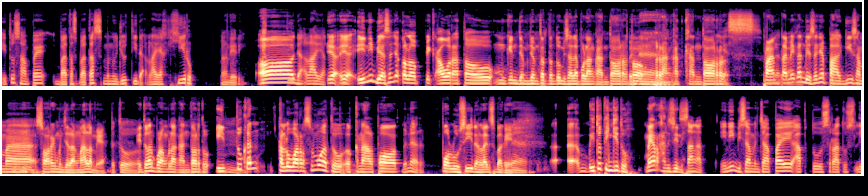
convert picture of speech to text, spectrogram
itu sampai batas-batas menuju tidak layak hirup Bang Dery. Oh, Tidak layak. Ya, ya, ini biasanya kalau peak hour atau mungkin jam-jam tertentu misalnya pulang kantor atau Bener. berangkat kantor. Yes. Prime time-nya kan biasanya pagi sama sore menjelang malam ya. betul. Itu kan pulang-pulang kantor tuh. Itu kan keluar semua tuh eh, knalpot, benar. polusi dan lain sebagainya. Benar. Eh, eh, itu tinggi tuh, merah di sini. Sangat. Ini bisa mencapai up to 158.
